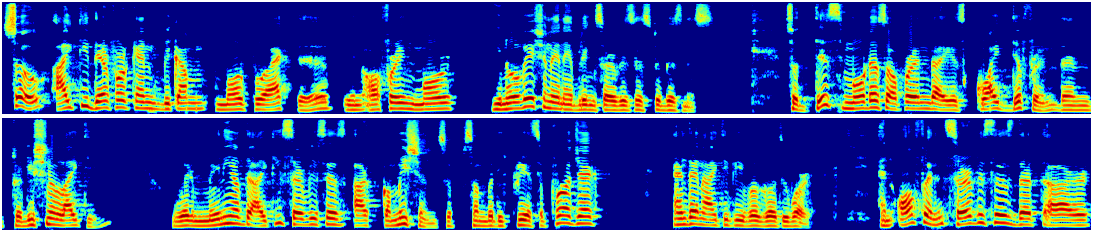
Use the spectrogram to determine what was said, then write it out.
So it therefore can become more proactive in offering more innovation enabling services to business. So this modus operandi is quite different than traditional it where many of the IT services are commissioned. So somebody creates a project and then IT people go to work. And often services that are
